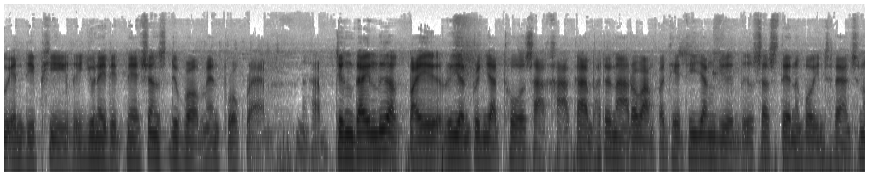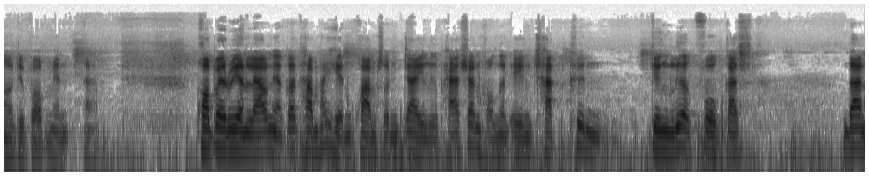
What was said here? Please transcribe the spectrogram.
UNDP หรือ United Nations Development Program นะครับจึงได้เลือกไปเรียนปริญญาโทสาขาการพัฒนาระหว่างประเทศที่ยั่งยืน หรือ Sustainable International Development นะครับพอไปเรียนแล้วเนี่ยก็ทำให้เห็นความสนใจหรือ passion ของตนเองชัดขึ้น จึงเลือกโฟกัสด้าน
